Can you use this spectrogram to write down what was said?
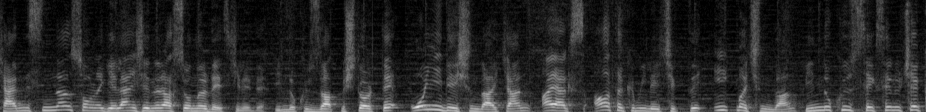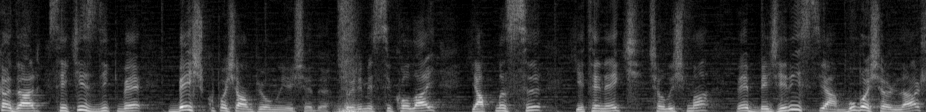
kendisinden sonra gelen jenerasyonları da etkiledi. 1964'te 17 yaşındayken Ajax A takımı ile çıktığı ilk maçından 1983'e kadar 8 lig ve 5 kupa şampiyonluğu yaşadı. Söylemesi kolay, yapması yetenek, çalışma ve beceri isteyen bu başarılar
